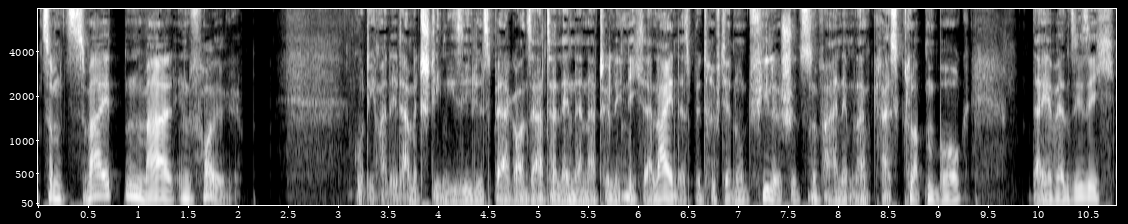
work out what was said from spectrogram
zum zweiten Mal in Folge. Gut, ich meine, damit stehen die Siedelsberger und Saterländer natürlich nicht allein. Das betrifft ja nun viele Schützenvereine im Landkreis Kloppenburg. Daher werden Sie sich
